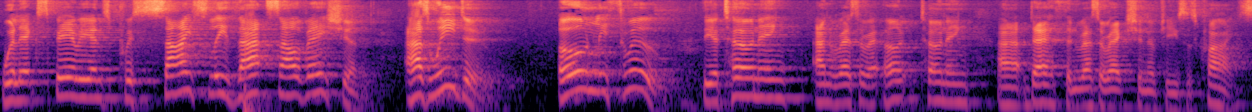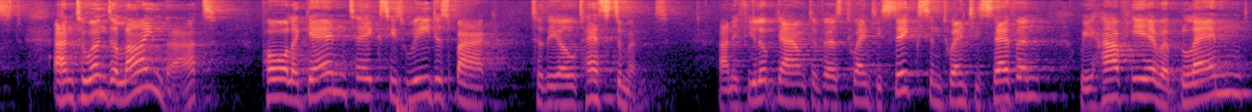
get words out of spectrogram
will experience precisely that salvation as we do, only through the atoning and resur- atoning uh, death and resurrection of Jesus Christ. And to underline that, Paul again takes his readers back to the Old Testament. And if you look down to verse 26 and 27, we have here a blend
